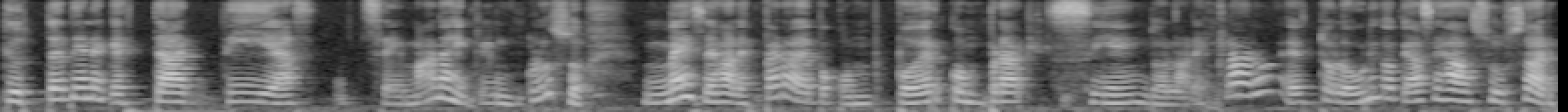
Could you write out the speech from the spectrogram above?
que usted tiene que estar días, semanas, incluso meses a la espera de poder comprar 100 dólares. Claro, esto lo único que hace es asusar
